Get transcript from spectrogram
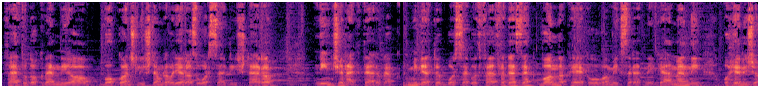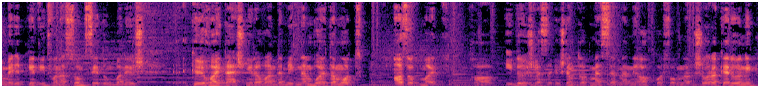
fel tudok venni a bakancs listámra, vagy erre az országlistára. Nincsenek tervek, hogy minél több országot felfedezzek, vannak helyek, ahova még szeretnék elmenni, olyan is, ami egyébként itt van a szomszédunkban, és kőhajtásnyira van, de még nem voltam ott. Azok majd ha idős leszek és nem tudok messzebb menni, akkor fognak sorra kerülni,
